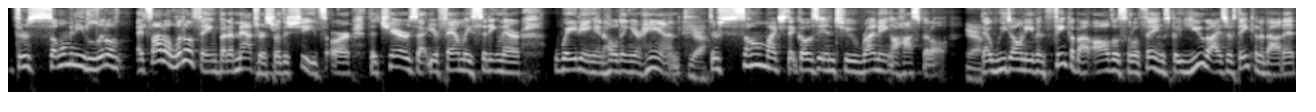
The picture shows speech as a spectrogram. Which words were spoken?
there's so many little it's not a little thing but a mattress or the sheets or the chairs that your family's sitting there waiting and holding your hand Yeah. there's so much that goes into running a hospital Yeah. that we don't even think about all those little things but you guys are thinking about it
